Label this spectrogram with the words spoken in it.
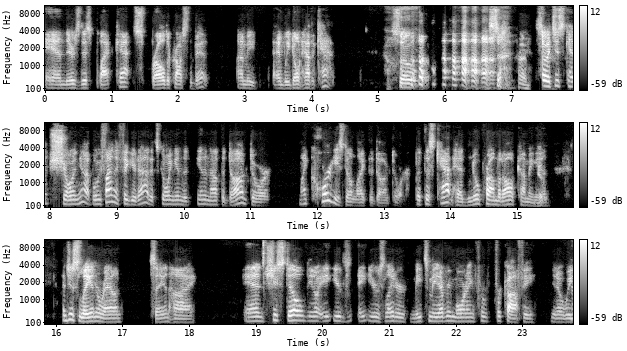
and there's this black cat sprawled across the bed. I mean, and we don't have a cat. So, so, so it just kept showing up. And we finally figured out it's going in the in and out the dog door. My corgis don't like the dog door, but this cat had no problem at all coming nope. in and just laying around, saying hi, and she still, you know, eight years eight years later, meets me every morning for for coffee. You know, we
